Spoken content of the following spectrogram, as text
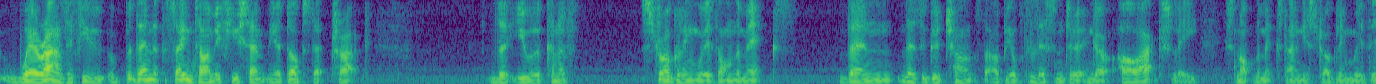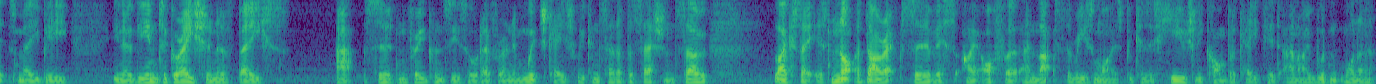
whereas if you but then at the same time if you sent me a dubstep track that you were kind of struggling with on the mix then there's a good chance that I'd be able to listen to it and go oh actually it's not the mix down you're struggling with. It's maybe you know the integration of bass at certain frequencies or whatever and in which case we can set up a session. So like I say it's not a direct service I offer and that's the reason why is because it's hugely complicated and I wouldn't want to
